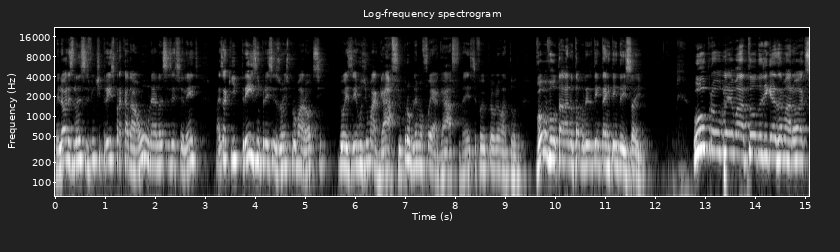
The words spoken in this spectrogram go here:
Melhores lances 23 para cada um, né? Lances excelentes. Mas aqui três imprecisões para o Maroxi dois erros de uma gafe. O problema foi a gafe, né? Esse foi o problema todo. Vamos voltar lá no tabuleiro e tentar entender isso aí. O problema todo de Geza Marox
